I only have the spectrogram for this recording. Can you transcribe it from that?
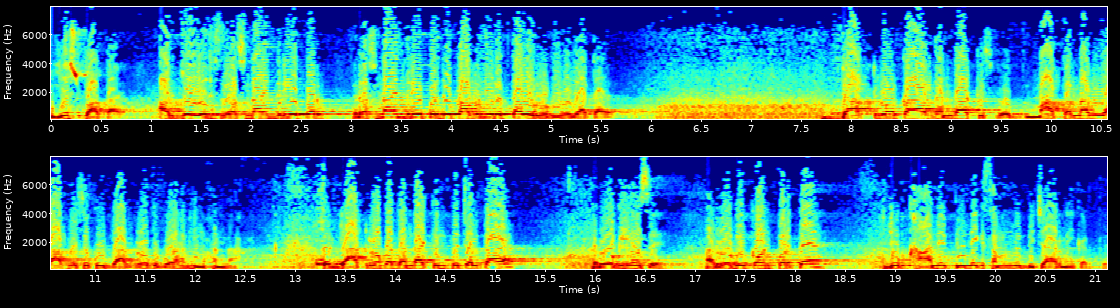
यश पाता है। और जो इस रसना इंद्रिय पर रसना इंद्रिय पर जो काबू नहीं रखता, वो रोगी हो जाता है। डॉक्टरों का धंधा किस, माफ़ करना, भाई, आप में से कोई डॉक्टर हो तो बुरा नहीं मानना। तो डॉक्टरों का धंधा किन पे चलता है? रोगियों से। और रोगी कौन पड़ते हैं? जो खाने पीने के संबंध में विचार नहीं करते।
